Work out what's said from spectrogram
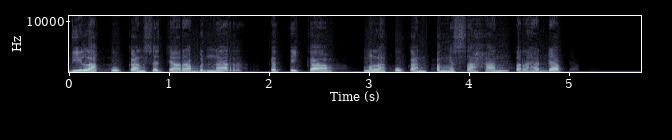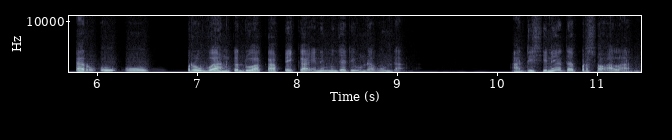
dilakukan secara benar ketika melakukan pengesahan terhadap RUU perubahan kedua KPK ini menjadi undang-undang. Nah, di sini ada persoalan.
